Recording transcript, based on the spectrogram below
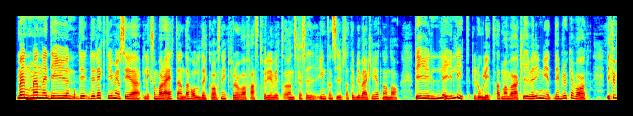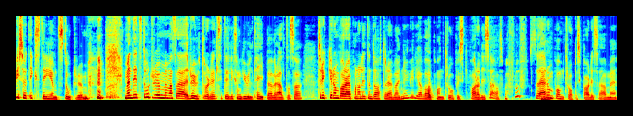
Men, Mm. men det, är ju, det, det räckte ju med att se liksom bara ett enda holodeck-avsnitt för att vara fast för evigt och önska sig intensivt att det blir verklighet någon dag. Det är ju löjligt roligt att man bara kliver in i, det brukar vara, det är förvisso ett extremt stort rum. Men det är ett stort rum med massa rutor, det sitter liksom gul tejp överallt och så trycker de bara på någon liten dator där, bara, nu vill jag vara på en tropisk paradisö. Och så, bara, fluff, så är de på en tropisk paradisö med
